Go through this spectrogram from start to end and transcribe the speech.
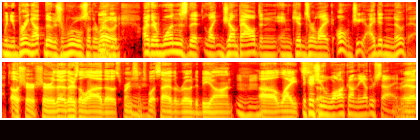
when you bring up those rules of the mm-hmm. road, mm-hmm. are there ones that like jump out and, and kids are like, oh, gee, I didn't know that? Oh, sure, sure. There, there's a lot of those. For instance, mm-hmm. what side of the road to be on, mm-hmm. uh, lights. Because you uh, walk on the other side. Yeah,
